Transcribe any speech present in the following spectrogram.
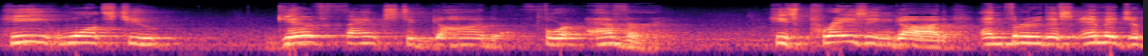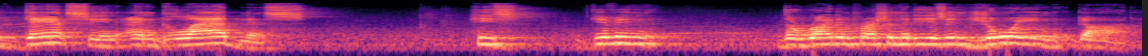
He wants to give thanks to God forever. He's praising God, and through this image of dancing and gladness, he's giving the right impression that he is enjoying God.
